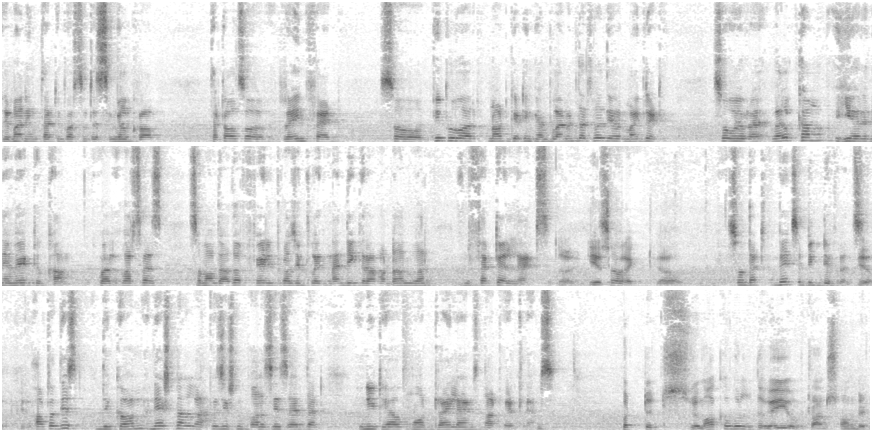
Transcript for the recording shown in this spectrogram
remaining 30% is single crop. That also rain fed. So people were not getting employment. That's why they were migrating. So we were welcome here in a way to come versus some of the other failed projects like Nandigram and all were in fertile lands. Right. Yes, So- correct. Uh, So that makes a big difference. Yeah, yeah. After this, the national acquisition policy said that you need to have more dry lands, not wetlands. But it's remarkable the way you've transformed it.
